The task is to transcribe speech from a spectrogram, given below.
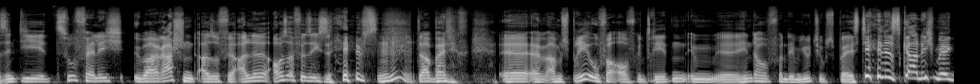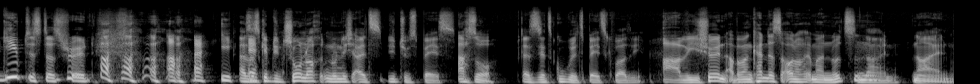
sind die zufällig überraschend, also für alle, außer für sich selbst, Mhm. dabei äh, am Spreeufer aufgetreten, im äh, Hinterhof von dem YouTube-Space, den es gar nicht mehr gibt, ist das schön. Also es gibt ihn schon noch, nur nicht als YouTube-Space. Ach so. Das ist jetzt Google Space quasi. Ah, wie schön. Aber man kann das auch noch immer nutzen? Nein. Nein.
